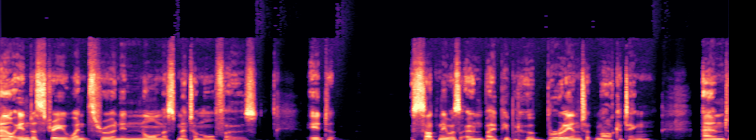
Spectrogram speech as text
our industry went through an enormous metamorphose. It suddenly was owned by people who were brilliant at marketing. And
